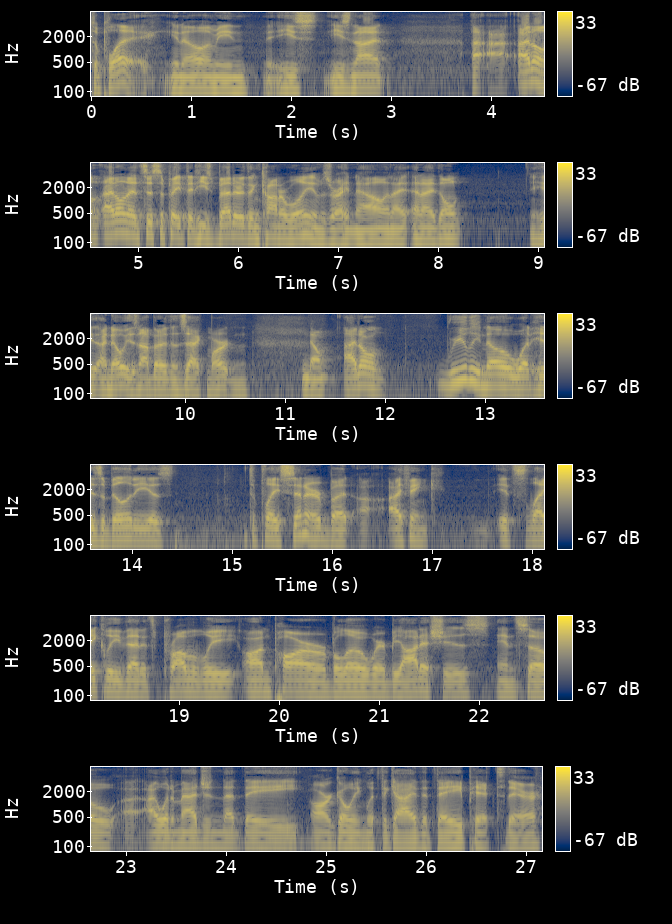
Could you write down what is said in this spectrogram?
to play. You know, I mean, he's he's not. I I don't I don't anticipate that he's better than Connor Williams right now, and I and I don't. He, I know he's not better than Zach Martin. No, I don't really know what his ability is to play center, but I think it's likely that it's probably on par or below where Biadasz is, and so I I would imagine that they are going with the guy that they picked there.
